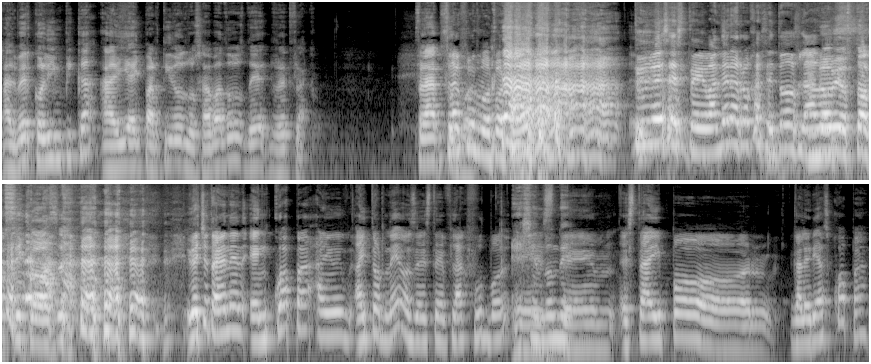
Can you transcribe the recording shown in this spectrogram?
alberca olímpica, ahí hay partidos los sábados de Red Flag. Flag, Flag fútbol. fútbol, por favor. Tú ves este, banderas rojas en todos lados. Novios tóxicos. Y de hecho también en, en Cuapa hay, hay torneos de este flag fútbol. ¿Es en Este, dónde? Está ahí por Galerías Cuapa.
